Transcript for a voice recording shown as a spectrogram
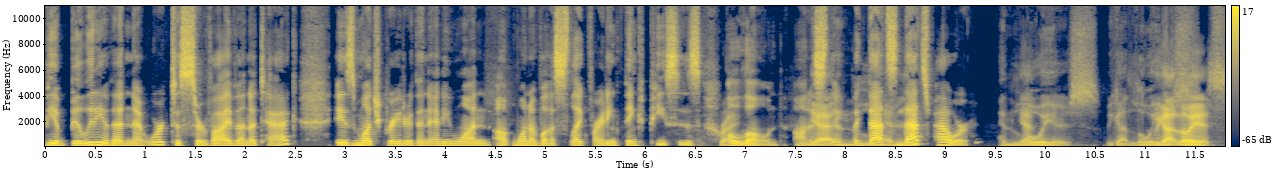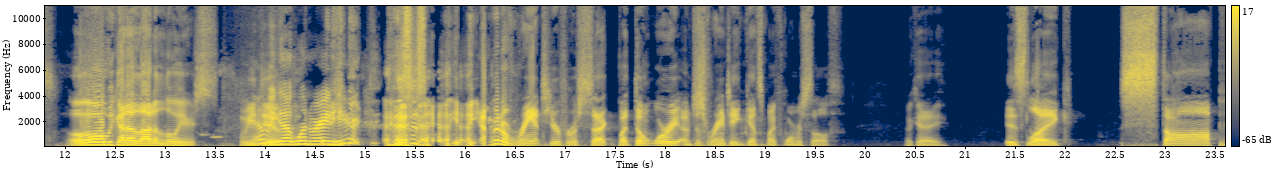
the ability of that network to survive an attack is much greater than anyone, uh, one of us, like writing think pieces Right. alone. Honestly, and like that's and that's power. And Yeah. lawyers. We got lawyers. We got lawyers. Oh, we got a lot of lawyers. We yeah, do. we got one right here. this is. I mean, I'm going to rant here for a sec, but don't worry. I'm just ranting against my former self. Okay, is like stop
